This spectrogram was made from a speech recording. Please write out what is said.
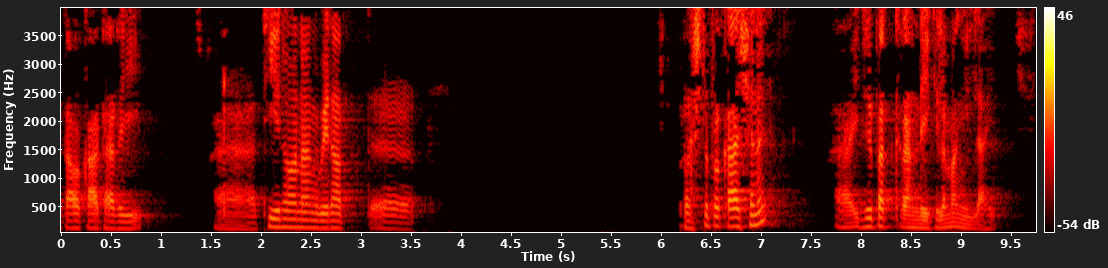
තව කාට හරි තියෙනවා නම් වෙනත් ප්‍රශ්න ප්‍රකාශන ඉදිරිපත් කරන්නයි කියලා මම ඉල්ලා හිටියා.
